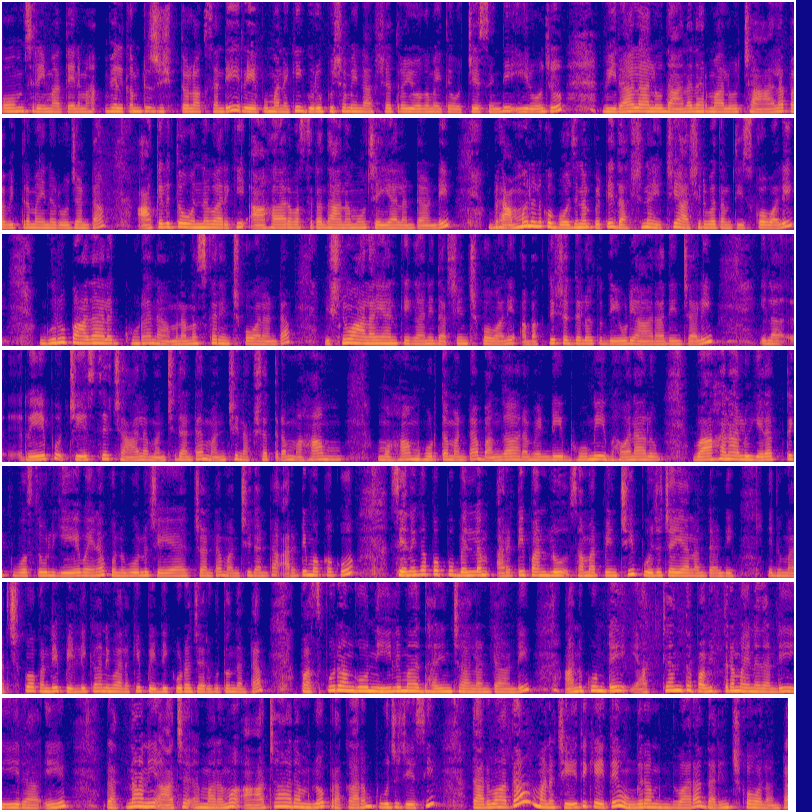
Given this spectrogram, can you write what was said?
ఓం శ్రీమాతే నమ. Welcome to సుష్మితోలాక్స్ అండి. రేపు మనకి గురుపుషమి నక్షత్ర యోగం అయితే వచ్చేసింది. ఈరోజు విరాళాలు దాన ధర్మాలు చాలా పవిత్రమైన రోజంట. ఆకలితో ఉన్నవారికి ఆహార వస్త్ర దానము చేయాలంట అండి. బ్రాహ్మణులకు భోజనం పెట్టి దక్షిణ ఇచ్చి ఆశీర్వాదం తీసుకోవాలి. గురు పాదాలకు కూడా నమ- నమస్కరించుకోవాలంట. విష్ణు ఆలయానికి కానీ దర్శించుకోవాలి. ఆ భక్తి శ్రద్ధలతో దేవుడి ఆరాధించాలి. ఇలా రేపు చేస్తే చాలా మంచిదంట. మంచి నక్షత్రం మహా మహాముహూర్తం అంట. బంగారం వెండి భూమి భవనాలు వాహనాలు ఎలక్ట్రిక్ వస్తువులు ఏవైనా కొనుగోలు చేయొచ్చంట మంచిదంట. అరటి మొక్కకు శనగపప్పు బెల్లం అరటి పండ్లు సమర్పించి పూజ చేయాలంటండి. ఇది మర్చిపోకండి పెళ్ళి కాని వాళ్ళకి పెళ్ళి కూడా జరుగుతుందంట. పసుపు రంగు నీలిమ ధరించాలంట అండి. అనుకుంటే అత్యంత పవిత్రమైనదండి ఈ ర- ఈ రత్నాన్ని ఆచ మనము ఆచారంలో ప్రకారం పూజ చేసి తర్వాత మన చేతికైతే ఉంగరం ద్వారా ధరించుకోవాలంట.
